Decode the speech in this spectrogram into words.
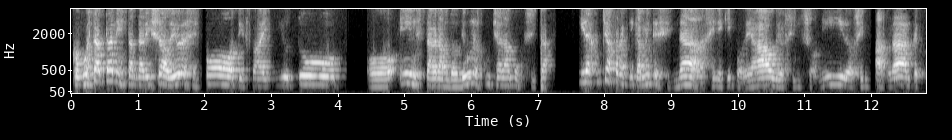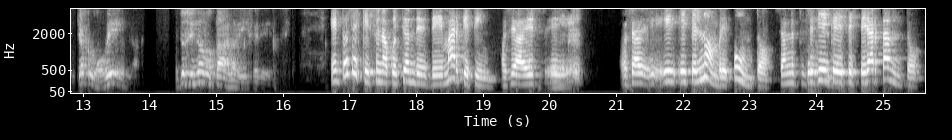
como está tan estandarizado, y ahora es Spotify, YouTube o Instagram, donde uno escucha la música, y la escuchás prácticamente sin nada, sin equipo de audio, sin sonido, sin parlante, lo escuchás como venga. Entonces no notás la diferencia. Entonces, que es una cuestión de, marketing, o sea, es, eh, o sea, e, es, el nombre, punto. O sea, no se tienen que desesperar tanto.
